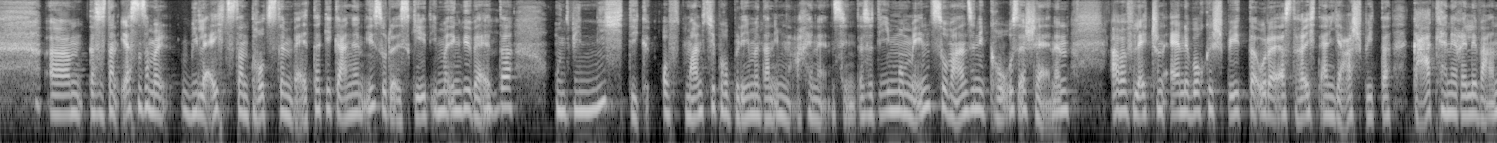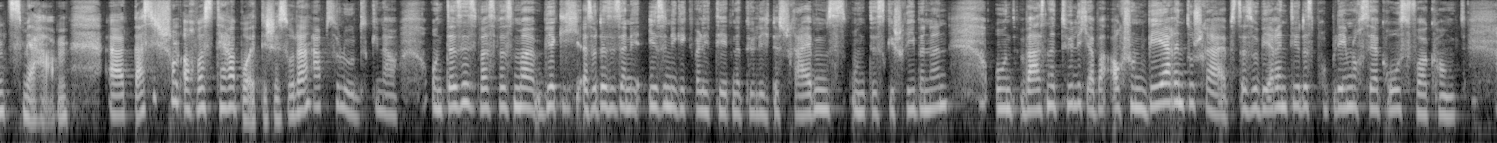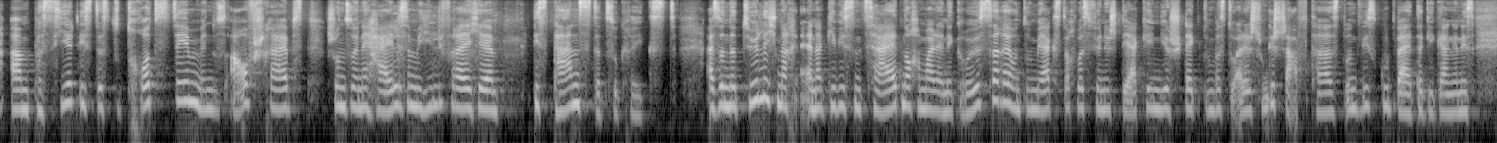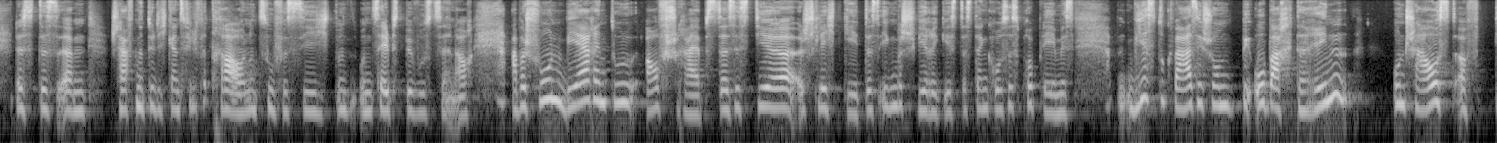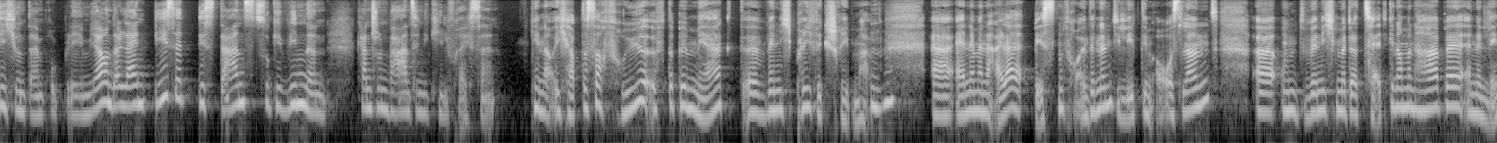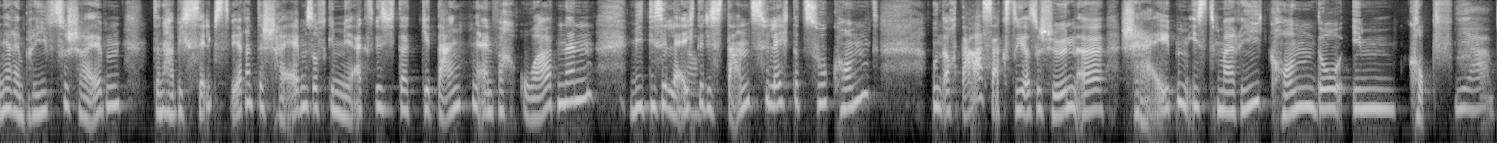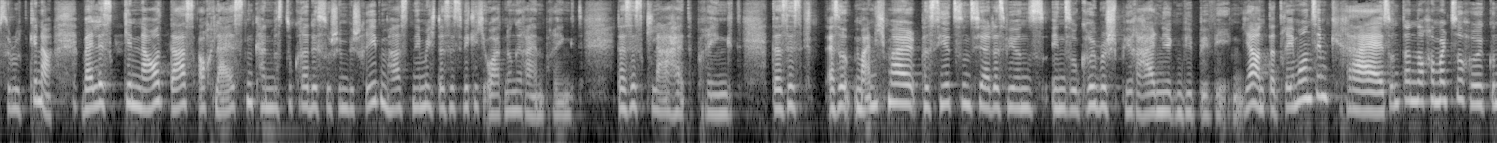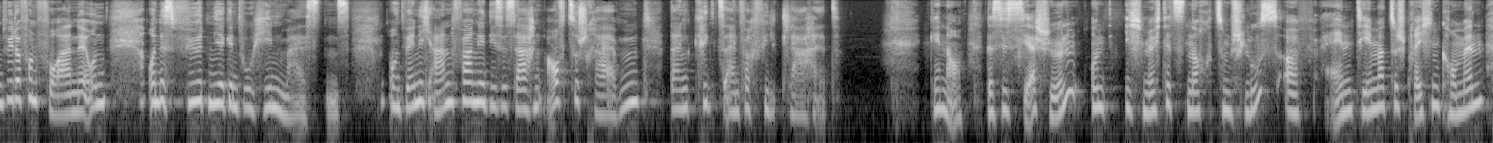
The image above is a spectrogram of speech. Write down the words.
ähm, dass es dann erstens einmal, wie leicht es dann trotzdem weitergegangen ist oder es geht immer irgendwie weiter mhm. und wie nichtig oft manche Probleme dann im Nachhinein sind. Also die im Moment so wahnsinnig groß erscheinen, aber vielleicht schon eine Woche später oder erst recht ein Jahr später gar keine Relevanz mehr haben. Äh, das ist schon auch was Therapeutisches, oder? Absolut, genau. Und das ist was, was man wirklich, also das ist eine irrsinnige Qualität natürlich des Schreibens und des Geschriebenen. Und was natürlich aber auch schon während du schreibst, also während dir das Problem noch sehr groß vorkommt, ähm, passiert ist, dass du trotzdem, wenn du es aufschreibst, schon so eine heilsame, hilfreiche Distanz dazu kriegst. Also natürlich nach einer gewissen Zeit noch einmal eine größere und du merkst auch, was für eine Stärke in dir steckt und was du alles schon geschafft hast und wie es gut weitergegangen ist. Das, das ähm, schafft natürlich ganz viel Vertrauen und Zuversicht und, und Selbstbewusstsein auch. Aber schon während du aufschreibst, dass es dir schlecht geht, dass irgendwas schwierig ist, dass dein Problem ist, wirst du quasi schon Beobachterin und schaust auf dich und dein Problem, ja? Und allein diese Distanz zu gewinnen, kann schon wahnsinnig hilfreich sein. Genau, ich habe das auch früher öfter bemerkt, äh, wenn ich Briefe geschrieben habe. Mhm. Äh, eine meiner allerbesten Freundinnen, die lebt im Ausland, äh, und wenn ich mir da Zeit genommen habe, einen längeren Brief zu schreiben, dann habe ich selbst während des Schreibens oft gemerkt, wie sich da Gedanken einfach ordnen, wie diese leichte ja. Distanz vielleicht dazu kommt. Und auch da sagst du ja so schön, äh, Schreiben ist Marie Kondo im Kopf. Ja, absolut, genau. Weil es genau das auch leisten kann, was du gerade so schön beschrieben hast, nämlich, dass es wirklich Ordnung reinbringt, dass es Klarheit bringt, dass es, also manchmal passiert es uns ja, dass wir uns in so Grübelspiralen irgendwie bewegen. Ja, und da drehen wir uns im Kreis und dann noch einmal zurück und wieder von vorne und, und es führt nirgendwo hin meistens. Und wenn ich anfange, diese Sachen aufzuschreiben, dann kriegt es einfach viel Klarheit. Genau, das ist sehr schön. Und ich möchte jetzt noch zum Schluss auf ein Thema zu sprechen kommen,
